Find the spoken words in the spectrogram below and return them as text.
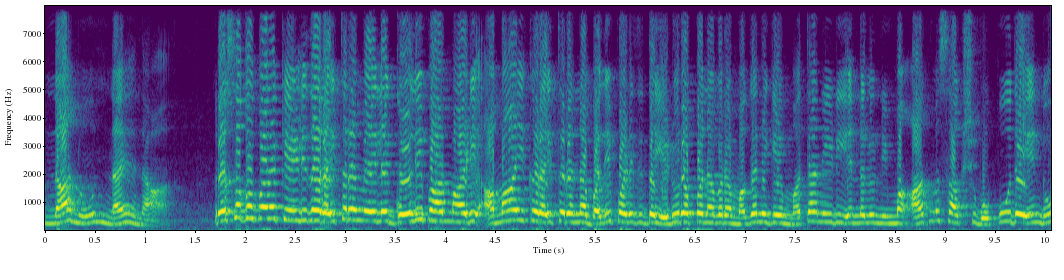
ನಾನು ನಯನ. ರಸಗೊಬ್ಬರ ಕೇಳಿದ ರೈತರ ಮೇಲೆ ಗೋಲಿಬಾರ್ ಮಾಡಿ ಅಮಾಯಕ ರೈತರನ್ನ ಬಲಿ ಪಡೆದಿದ್ದ ಯಡಿಯೂರಪ್ಪನವರ ಮಗನಿಗೆ ಮತ ನೀಡಿ ಎನ್ನಲು ನಿಮ್ಮ ಆತ್ಮಸಾಕ್ಷಿ ಒಪ್ಪುವುದೇ ಎಂದು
